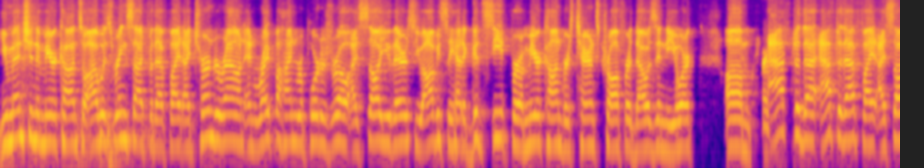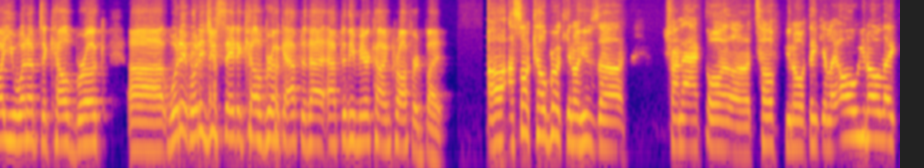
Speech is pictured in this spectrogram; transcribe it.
You mentioned Amir Khan, so I was ringside for that fight. I turned around and right behind reporters row, I saw you there. So you obviously had a good seat for Amir Khan versus Terrence Crawford. That was in New York. Um, after that, after that fight, I saw you went up to Kel Brook. Uh, what did what did you say to Kel Brook after that? After the Amir Khan Crawford fight? Uh, I saw Kel Brook. You know, he was uh, trying to act all uh, tough. You know, thinking like, oh, you know, like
